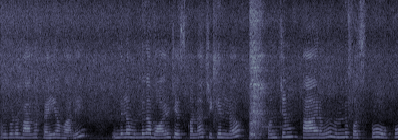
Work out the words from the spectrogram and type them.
అవి కూడా బాగా ఫ్రై అవ్వాలి. ఇందులో ముందుగా బాయిల్ చేసుకున్న చికెన్లో కొంచెం కారము ముందు పసుపు ఉప్పు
